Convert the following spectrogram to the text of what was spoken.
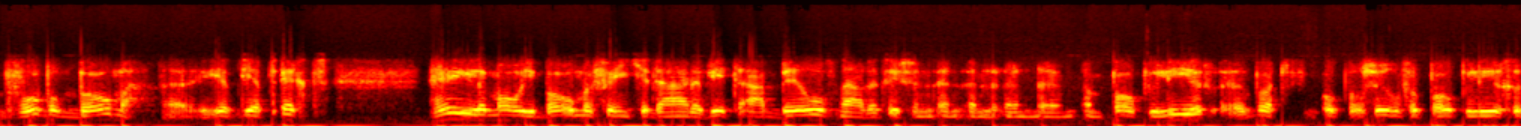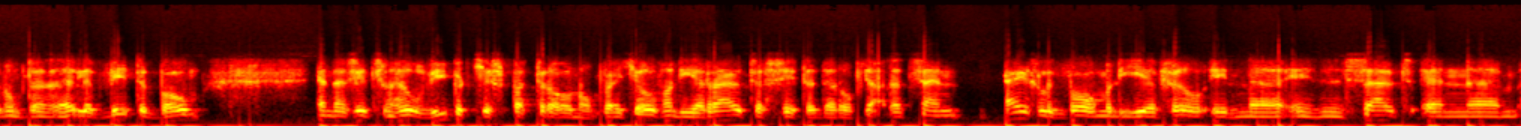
Bijvoorbeeld bomen. Uh, je, je hebt echt hele mooie bomen vind je daar. De witte abel, nou dat is een, een, een, een, een populier, uh, wordt ook wel zilverpopulier genoemd. Een hele witte boom. En daar zit zo'n heel wiebertjespatroon op, weet je wel. Van die ruiten zitten daarop. Ja, dat zijn eigenlijk bomen die je veel in, uh, in Zuid- en um,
